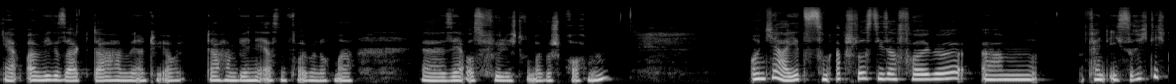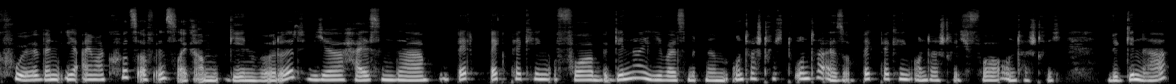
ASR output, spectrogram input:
Ja, aber wie gesagt, da haben wir natürlich auch, da haben wir in der ersten Folge nochmal äh, sehr ausführlich drüber gesprochen. Und ja, jetzt zum Abschluss dieser Folge ähm, fände ich es richtig cool, wenn ihr einmal kurz auf Instagram gehen würdet. Wir heißen da Backpacking for Beginner, jeweils mit einem Unterstrich drunter, also Backpacking Unterstrich for Unterstrich Beginner.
